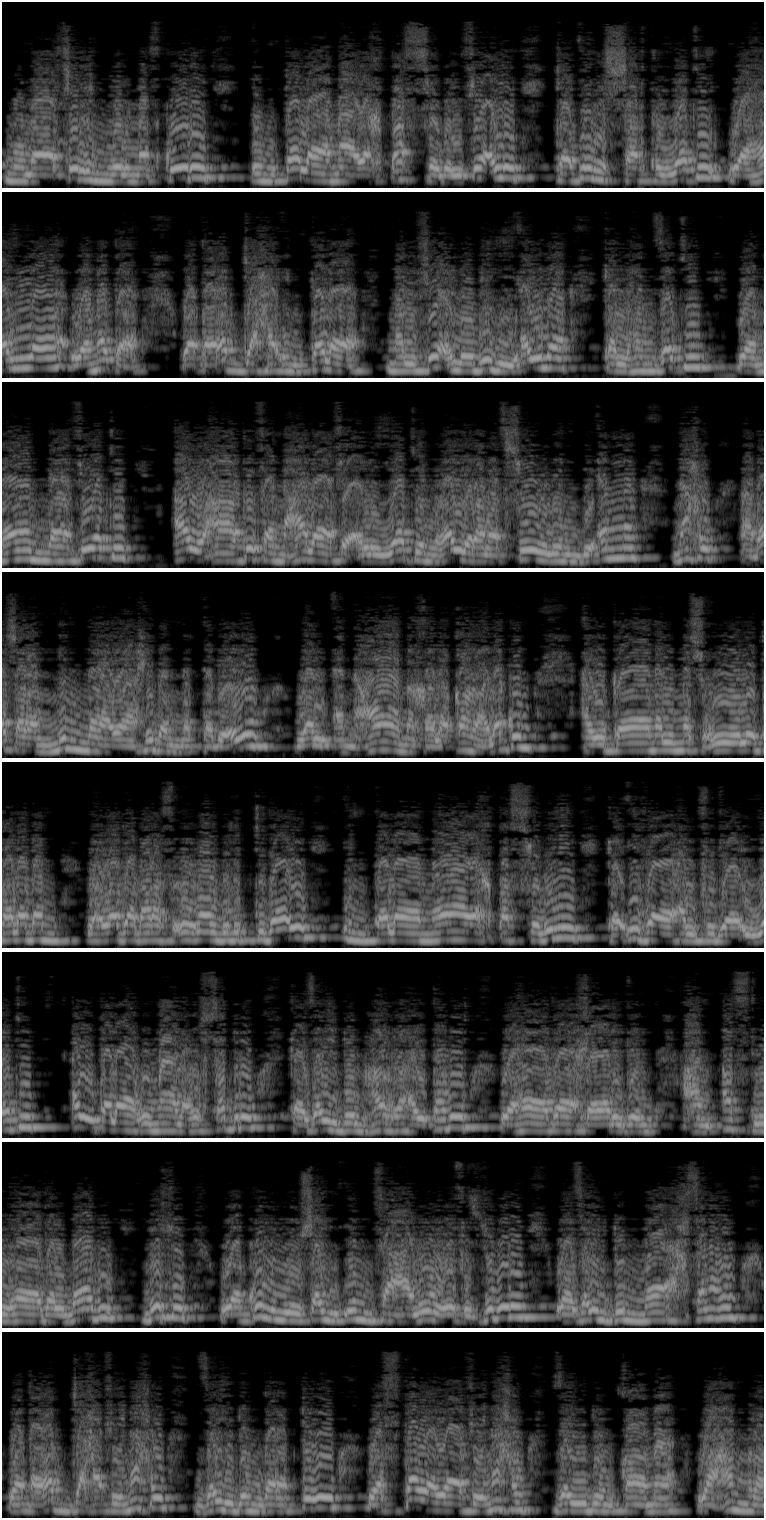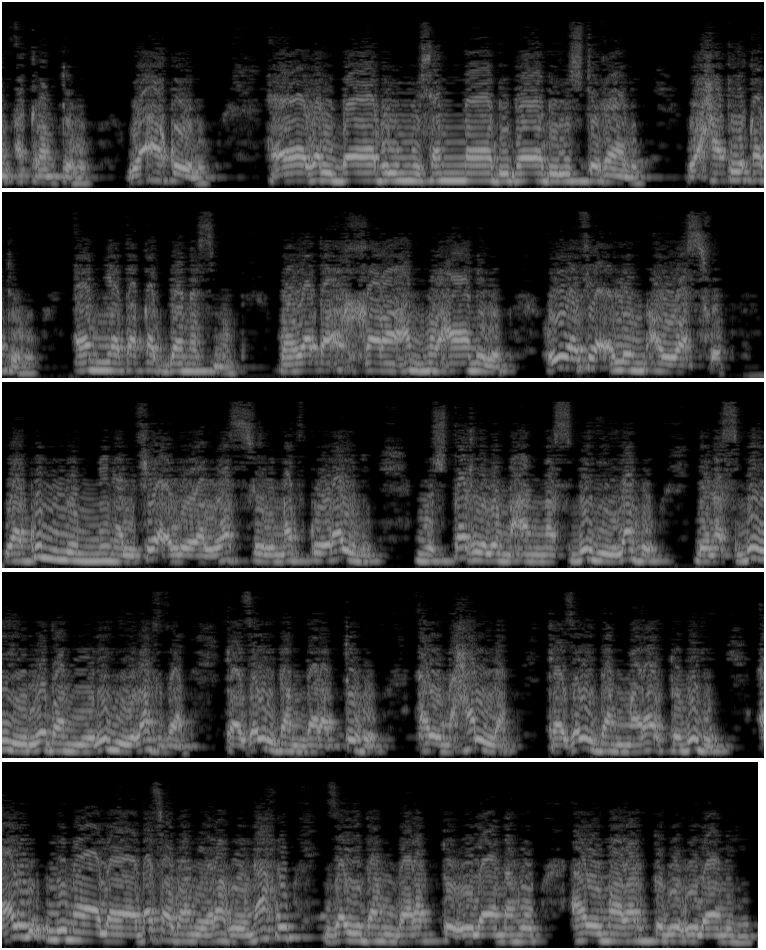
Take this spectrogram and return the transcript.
مماثل للمذكور إن تلا ما يختص بالفعل كإن الشرطية وهلا ومتى وترجح إن تلا ما الفعل به أولى كالهمزة وما النافية أو عاطفا على فعلية غير مفصول بأن نحو أبشرا منا واحدا نتبعه والأنعام خلقها لكم أو كان المشغول طلبا ووجب رفعه بالابتداء إن تلا ما يختص به كإذا الفجائية أو تلاه ما له الصدر كزيد هل رأيته وهذا خارج عن أصل هذا الباب مثل وكل شيء فعلوه في الزبر وزيد ما أحسنه وترجح في نحو زيد ضربته واستويا في نحو زيد قام وعمرا أكرمته. وأقول هذا الباب المسمى بباب الاشتغال وحقيقته أن يتقدم اسم ويتأخر عنه عامل هو فعل أو وصف. وكل من الفعل والوصف المذكورين مشتغل عن نصبه له بنصبه لضميره لفظا كزيدا ضربته أو محلا كزيدا مررت به أو لما لابس ضميره نحو زيدا ضربت غلامه أو مررت بغلامه.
